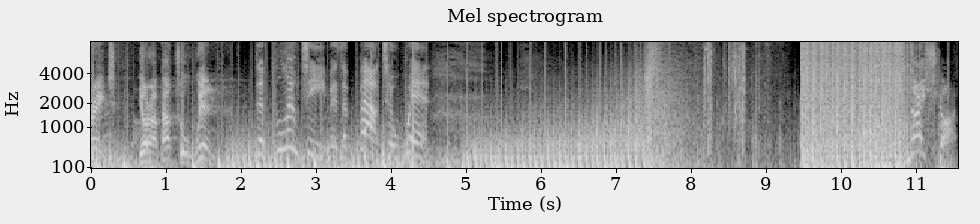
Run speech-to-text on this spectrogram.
Great. You're about to win. The blue team is about to win! Nice shot.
